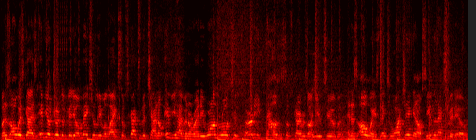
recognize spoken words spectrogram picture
But as always, guys, if you enjoyed the video, make sure to leave a like. Subscribe to the channel if you haven't already. We're on the road to 30,000 subscribers on YouTube. And as always, thanks for watching, and I'll see you in the next video.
